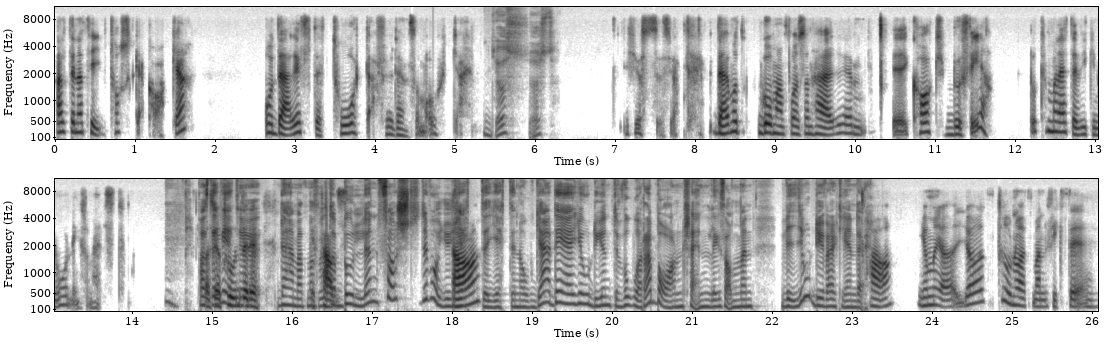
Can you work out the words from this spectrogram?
alternativ torskakaka. och därefter tårta för den som orkar. Jösses. Jösses ja. Däremot går man på en sån här eh, eh kakbuffé, då kan man äta i vilken ordning som helst. Fast, Fast det jag vet jag, inte det, det- här med att man skulle ta bullen först, det var ju Ja. jätte, jättenoga. Det gjorde ju inte våra barn sen, liksom, men vi gjorde ju verkligen det. Ja, jo, men jag, jag tror nog att man fick det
